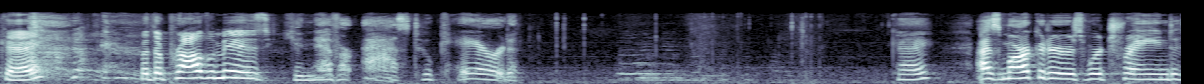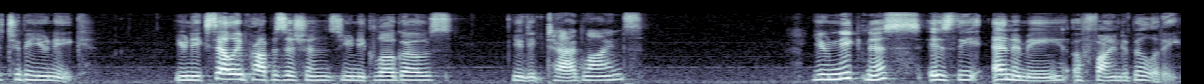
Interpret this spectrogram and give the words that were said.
Okay? But the problem is, you never asked who cared. Okay? As marketers, we're trained to be unique. Unique selling propositions, unique logos, unique taglines. Uniqueness is the enemy of findability.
